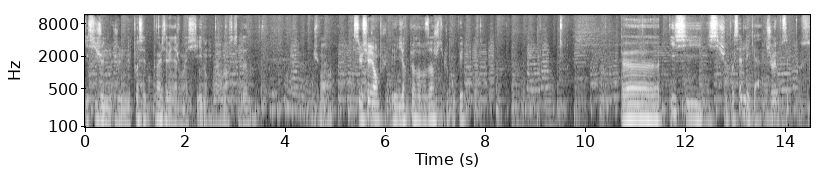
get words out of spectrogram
ici, je, ne- possède pas les aménagements ici, donc on va voir ce que ça donne. Si le siège en plus et dire plus heures, je vais le couper. Euh, ici, ici, je possède les cadres, je les possède tous.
